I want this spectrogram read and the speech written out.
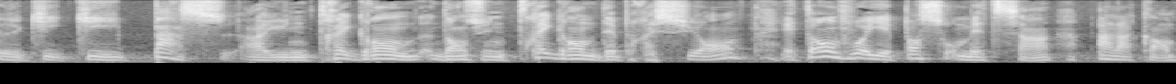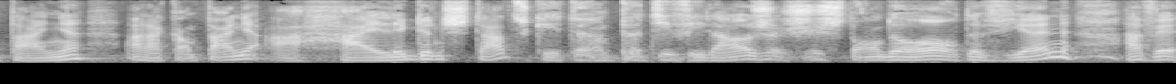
euh, qui, qui passe à une très grande, dans une très grande dépression, est envoyé par son médecin à la campagne, à la campagne à Heiligenstadt, qui est un petit village juste en dehors de Vienne. Euh,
